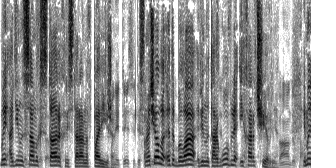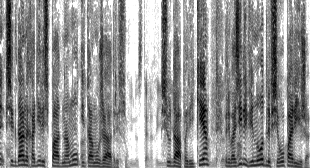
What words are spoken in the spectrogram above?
Мы один из самых старых ресторанов Парижа. Сначала это была виноторговля и харчевня. И мы всегда находились по одному и тому же адресу. Сюда, по реке, привозили вино для всего Парижа.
